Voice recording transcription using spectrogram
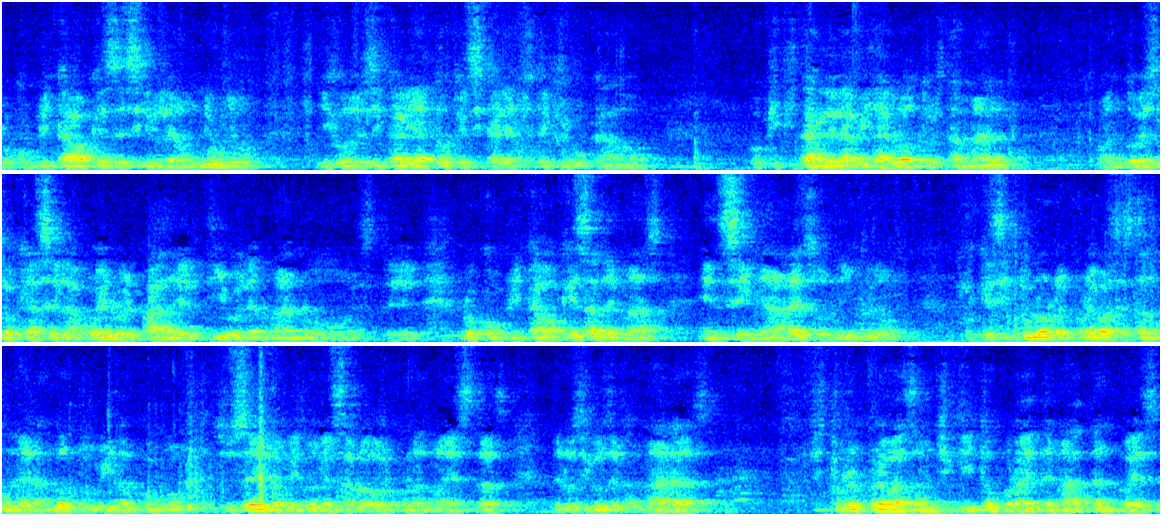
lo complicado que es decirle a un niño, hijo del sicariato, que el sicariato está equivocado, o que quitarle la vida al otro está mal, cuando es lo que hace el abuelo, el padre, el tío, el hermano, este, lo complicado que es además enseñar a esos niños, porque si tú lo repruebas estás vulnerando tu vida, un poco sucede lo mismo en El Salvador con las maestras de los hijos de las maras, si tú repruebas a un chiquito por ahí te matan, pues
